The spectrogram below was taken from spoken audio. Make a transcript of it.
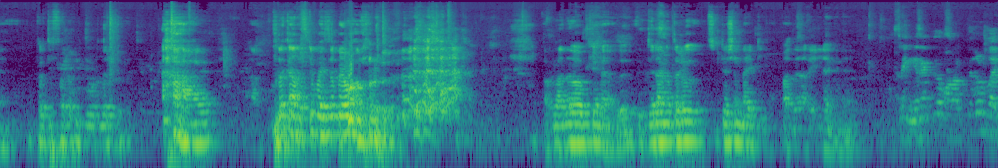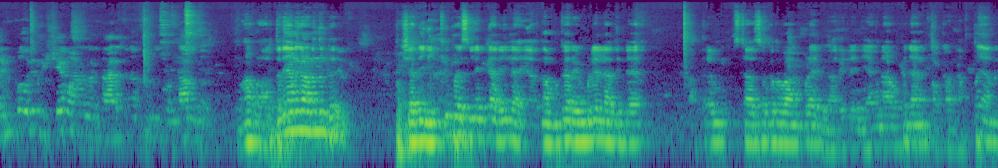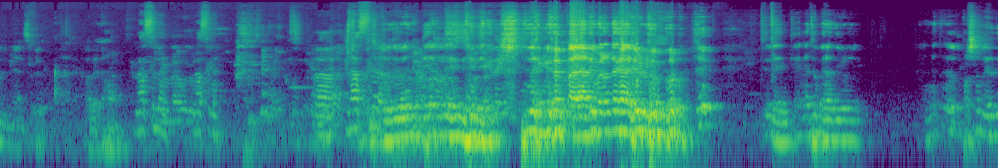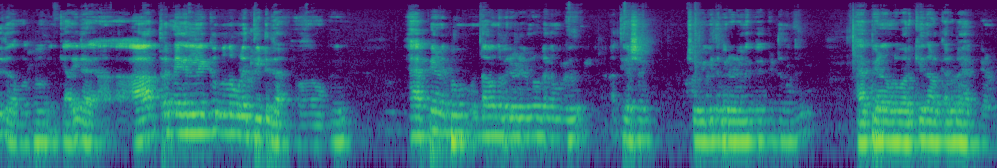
പ്രതിഫലം കൂടുതൽ ഇവിടെ കറക്റ്റ് പൈസ പേ വാങ്ങുള്ളൂ. അപ്പൊ അത് ഓക്കെയാണ് അത് ഇതുവരെ അങ്ങനത്തെ ഒരു സിറ്റുവേഷൻ ഉണ്ടായിട്ടില്ല. അപ്പൊ അത് അറിയില്ല അങ്ങനെ ഇങ്ങനെയൊക്കെ വാർത്തകൾ വരുമ്പോ ഒരു വിഷയമാണ് ഒരു താരത്തിന് ആ വാർത്ത ഞാൻ കാണുന്നുണ്ട്. പക്ഷെ അത് എനിക്ക് പേഴ്സണലി എനിക്ക് അറിയില്ല. നമുക്ക് അറിയുമ്പോഴല്ല അതിന്റെ അത്തരം സ്റ്റാർസ് ഒക്കെ വാങ്ങുമ്പോഴായിരിക്കും അറിയില്ല ഇനി അങ്ങനെ ആവുമ്പോൾ ഞാൻ നോക്കാം. അപ്പൊ ഞാൻ ഇതിന് ആൻസർ പരാതിപ്പെടേണ്ട കാര്യമുള്ളൂ. എനിക്ക് അങ്ങനത്തെ പരാതികൾ അങ്ങനത്തെ പ്രശ്നം വരുന്നില്ല. നമ്മളിപ്പോ എനിക്കറിയില്ല. ആ- അത്ര മേഖലയിലേക്കൊന്നും നമ്മൾ എത്തിയിട്ടില്ല. നമുക്ക് ഹാപ്പിയാണ് ഇപ്പം ഉണ്ടാകുന്ന പരിപാടികളിലൂടെ നമുക്ക് അത്യാവശ്യം ചോദിക്കുന്ന പരിപാടികളൊക്കെ കിട്ടുന്നുണ്ട്. ഹാപ്പിയാണ് നമ്മൾ വർക്ക് ചെയ്ത ആൾക്കാരോട് ഹാപ്പിയാണ്.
